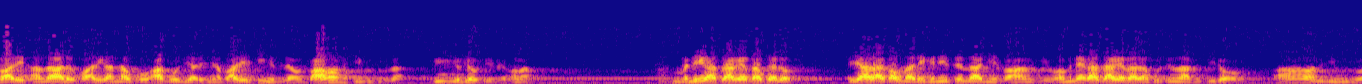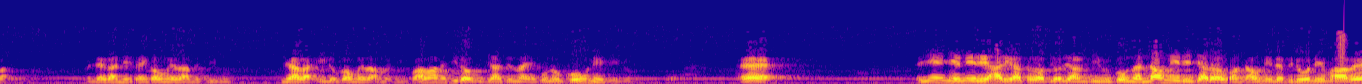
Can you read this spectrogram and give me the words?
ဘာတွေခံစားလို့ဘာတွေကနောက်ကိုအာကိုစရာတွေများဘာတွေရှိနေကြအောင်ဘာမှမရှိဘူးသူကပြီးပြောက်ပြောက်နေတယ်ဟုတ်လားမနေ့ကစားခဲ့တောက်ခဲ့လို့အရသာကောင်းတာတွေကနေစဉ်းစားကြည့်ဘာမှမရှိဘူးဟောမနေ့ကစားခဲ့တာတော့ခုစဉ်းစားမရှိတော့ဘူးဘာမှမရှိဘူးသူက မနေ့ကနေတိုင်းကောင်းခဲ့တာမရှိဘူးညကအိတ်လို့ကောင်းခဲ့တာမရှိဘူးဘာမှမရှိတော့ဘူးပြန်စဉ်းစားရင်အကုန်လုံးကုန်နေပြီလို့အဲအရင်ရင်နေ့တွေဟာတွေကဆိုတော့ပြောကြမရှိဘူးကုန်းတာနောက်နေ့တွေကြတော့ကောနောက်နေ့လည်းဒီလိုနေမှာပဲ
